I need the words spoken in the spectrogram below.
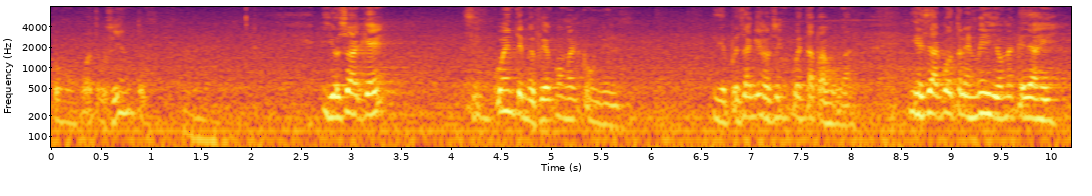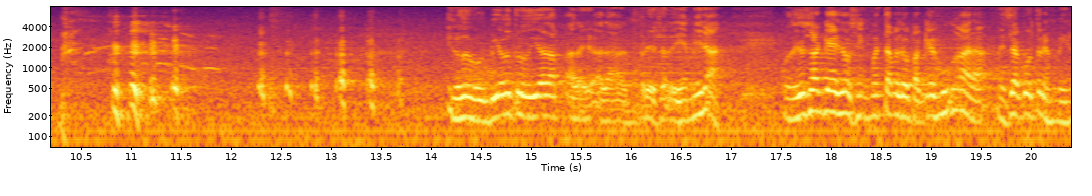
como 400. Y yo saqué 50 y me fui a comer con él. Y después saqué los 50 para jugar. Y él sacó 3 mil y yo me quedé ahí. y lo devolví otro día a la, empresa. Le dije, mira, cuando yo saqué los 50 pesos para que él jugara, me sacó 3 mil.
